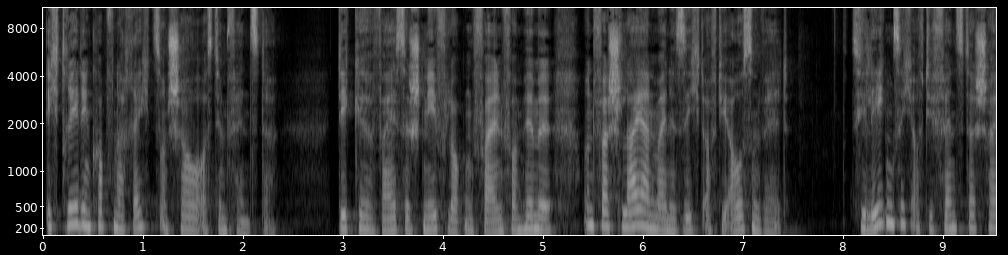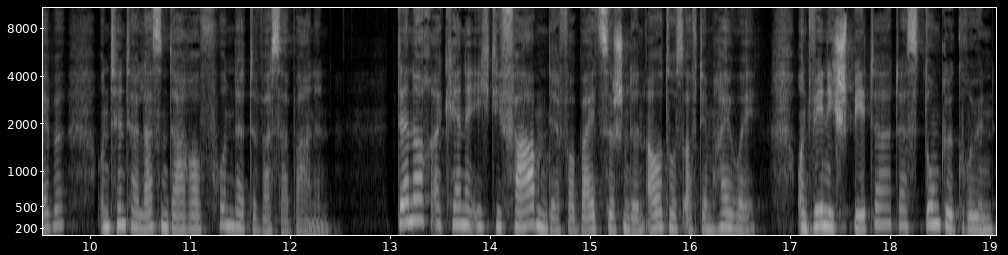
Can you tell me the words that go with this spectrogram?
Ich drehe den Kopf nach rechts und schaue aus dem Fenster. Dicke, weiße Schneeflocken fallen vom Himmel und verschleiern meine Sicht auf die Außenwelt. Sie legen sich auf die Fensterscheibe und hinterlassen darauf hunderte Wasserbahnen. Dennoch erkenne ich die Farben der vorbeizischenden Autos auf dem Highway und wenig später das Dunkelgrün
